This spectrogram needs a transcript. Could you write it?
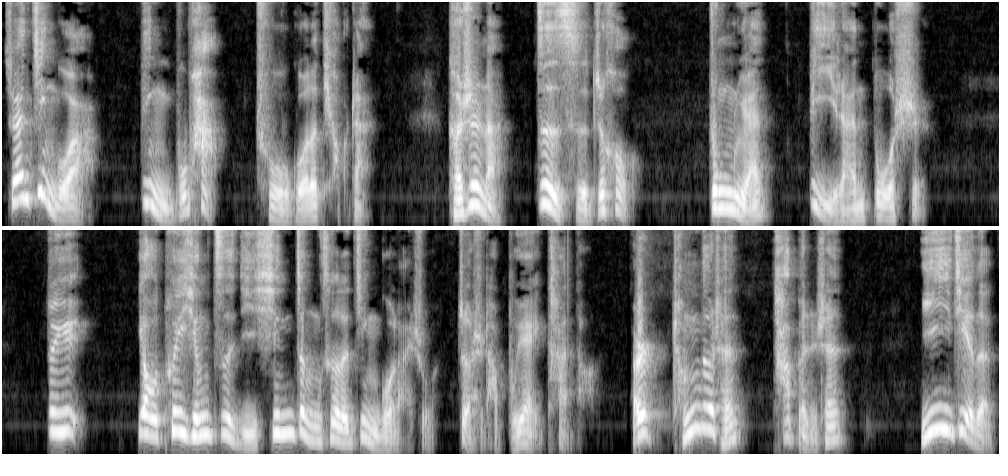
虽然晋国啊并不怕楚国的挑战，可是呢，自此之后，中原必然多事。对于要推行自己新政策的晋国来说，这是他不愿意看到的。而程德臣他本身一介的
